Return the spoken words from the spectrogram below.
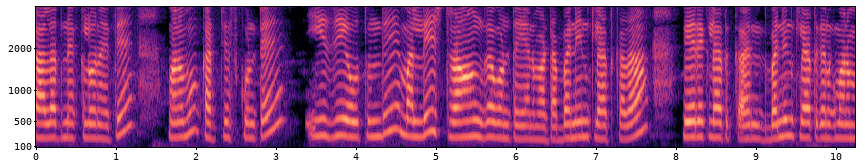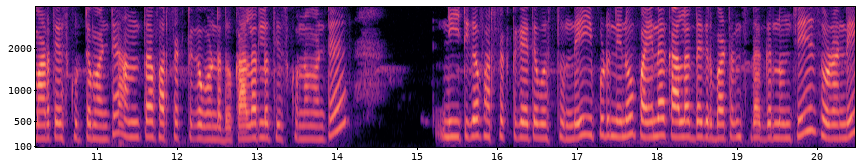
కాలర్ నెక్లోనైతే మనము కట్ చేసుకుంటే ఈజీ అవుతుంది. మళ్ళీ స్ట్రాంగ్గా ఉంటాయి అన్నమాట బనీన్ క్లాత్ కదా వేరే క్లాత్ బనియన్ క్లాత్ కనుక మనం మడత వేసి కుట్టామంటే అంత పర్ఫెక్ట్గా ఉండదు. కాలర్లో తీసుకున్నామంటే నీట్గా పర్ఫెక్ట్గా అయితే వస్తుంది. ఇప్పుడు నేను పైన కాలర్ దగ్గర బటన్స్ దగ్గర నుంచి చూడండి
